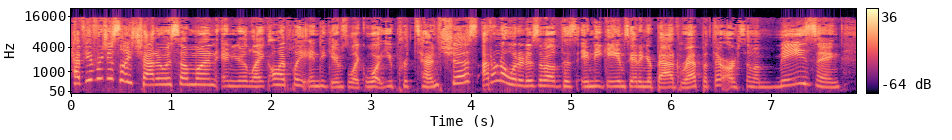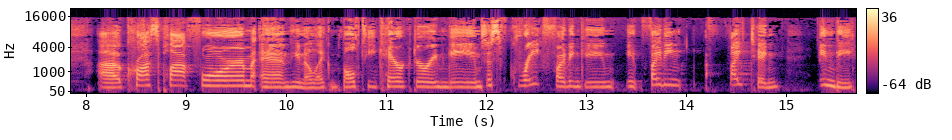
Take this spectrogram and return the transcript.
have you ever just like chatted with someone and you're like, "Oh, I play indie games." Like, what? You pretentious? I don't know what it is about this indie games getting a bad rep, but there are some amazing uh, cross-platform and you know like multi-character in games. Just great fighting game, fighting, fighting indie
